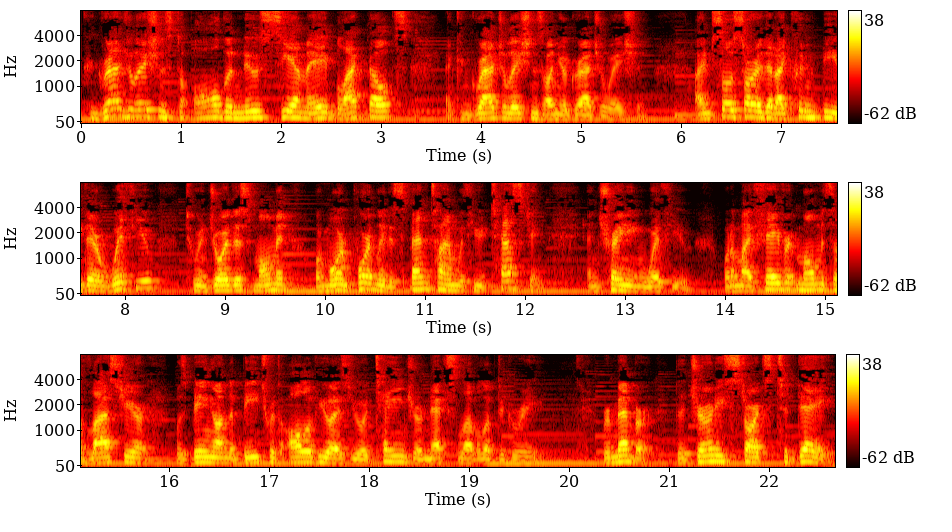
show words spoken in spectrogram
Congratulations to all the new CMA black belts and congratulations on your graduation. I'm so sorry that I couldn't be there with you to enjoy this moment or more importantly, to spend time with you testing and training with you. One of my favorite moments of last year was being on the beach with all of you as you attained your next level of degree. Remember, the journey starts today,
